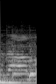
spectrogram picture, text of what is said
Ram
